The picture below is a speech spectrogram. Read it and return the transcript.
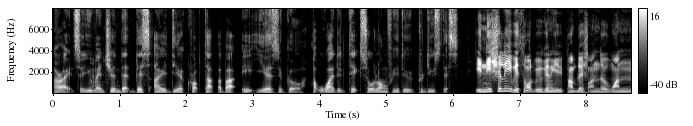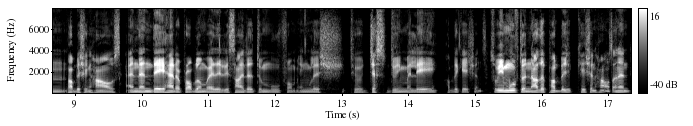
All right. So you yeah. mentioned that this idea cropped up about eight years ago. Why did it take so long for you to produce this? Initially, we thought we were going to be published under one publishing house, and then they had a problem where they decided to move from English to just doing Malay publications. So we moved to another publication house, and then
